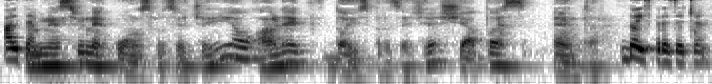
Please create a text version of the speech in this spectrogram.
Alte. Dimensiune 11. Eu aleg 12 și apăs Enter. 12.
